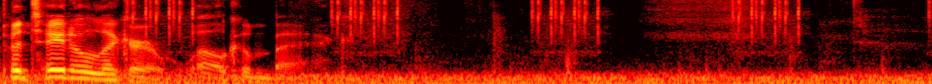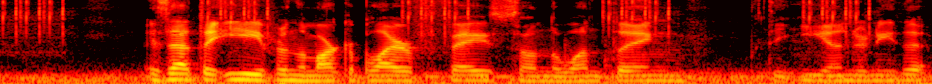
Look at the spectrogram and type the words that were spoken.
Potato liquor. Welcome back. Is that the E from the Markiplier face on the one thing with the E underneath it?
